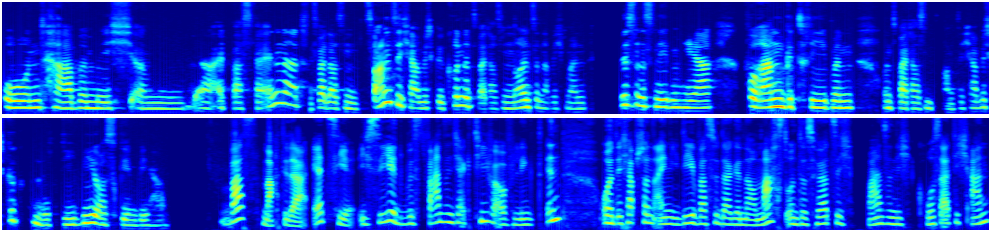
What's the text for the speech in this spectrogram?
und habe mich ähm, ja, etwas verändert. 2020 habe ich gegründet, 2019 habe ich mein Business nebenher vorangetrieben und 2020 habe ich gegründet, die BIOS GmbH. Was macht ihr da? Erzähl. Ich sehe, du bist wahnsinnig aktiv auf LinkedIn und ich habe schon eine Idee, was du da genau machst und das hört sich wahnsinnig großartig an.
